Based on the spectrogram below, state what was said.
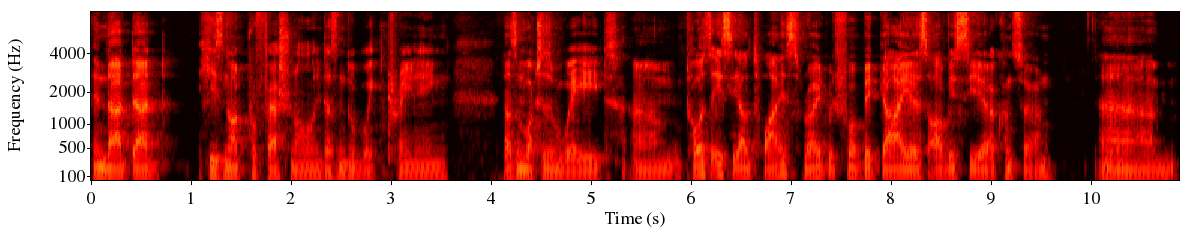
in that that he's not professional. He doesn't do weight training, doesn't watch his weight. Um, towards ACL twice, right, which for a big guy is obviously a concern. Um,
